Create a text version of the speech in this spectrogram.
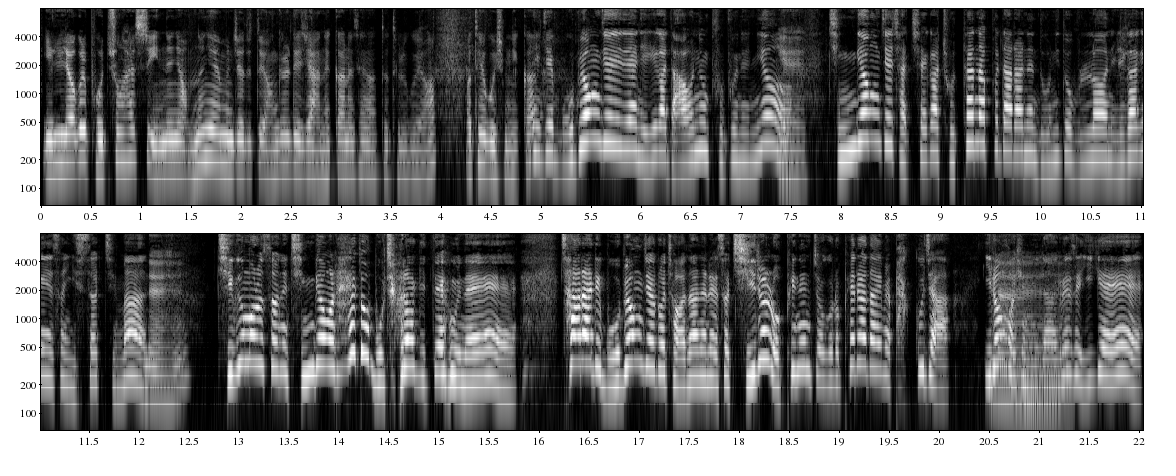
인력을 보충할 수 있느냐 없느냐의 문제도 또 연결되지 않을까 하는 생각도 들고요. 어떻게 보십니까? 이제 모병제에 대한 얘기가 나오는 부분은요. 예. 징병제 자체가 좋다 나쁘다라는 논의도 물론 일각에서는 있었지만 네. 지금으로서는 징병을 해도 모자라기 때문에 차라리 모병제로 전환을 해서 질을 높이는 쪽으로 패러다임을 바꾸자. 이런 네. 것입니다. 그래서 이게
